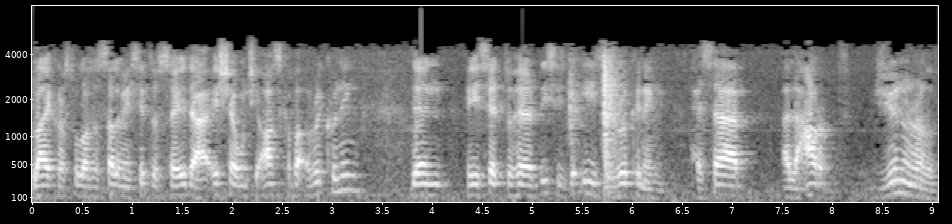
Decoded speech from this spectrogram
Like Rasulullah he said to Sayyidah Aisha when she asked about reckoning, then he said to her, this is the easy reckoning, hisab al-ard, general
